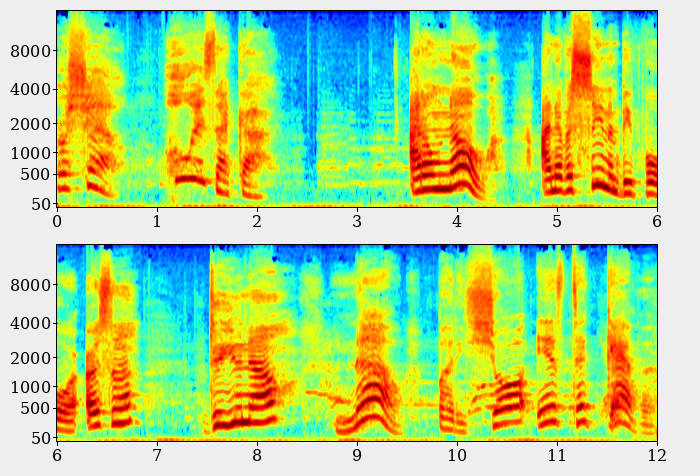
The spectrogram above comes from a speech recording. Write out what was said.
Rochelle, who is that guy? I don't know. I never seen him before. Ursula, do you know? No, but he sure is together.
